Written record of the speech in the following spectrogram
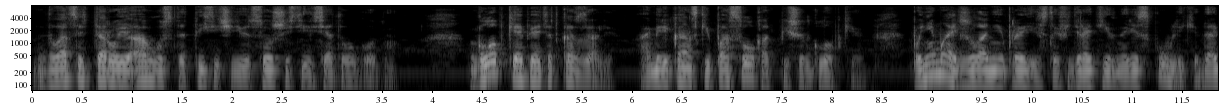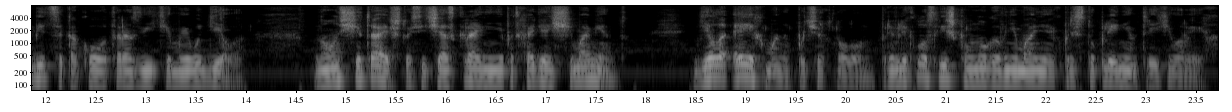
22 августа 1960 года. Глобки опять отказали. Американский посол, как пишет Глобки, понимает желание правительства Федеративной Республики добиться какого-то развития моего дела, но он считает, что сейчас крайне неподходящий момент. Дело Эйхмана, подчеркнул он, привлекло слишком много внимания к преступлениям Третьего Рейха.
